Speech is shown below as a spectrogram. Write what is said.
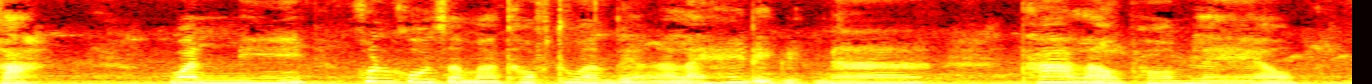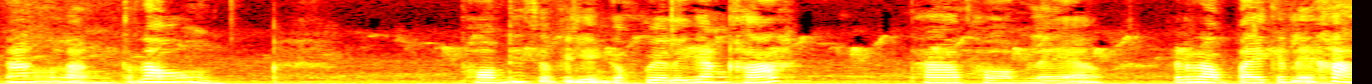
ค่ะ วันนี้คุณครูจะมาทบทวนเรื่องอะไรให้เด็กๆนะ ถ้าเราพร้อมแล้ว นั่งหลังตรง พร้อมที่จะไปเรียนกับเวรหรือยังคะ ถ้าพร้อมแล้ว เราไปกันเลยค่ะ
